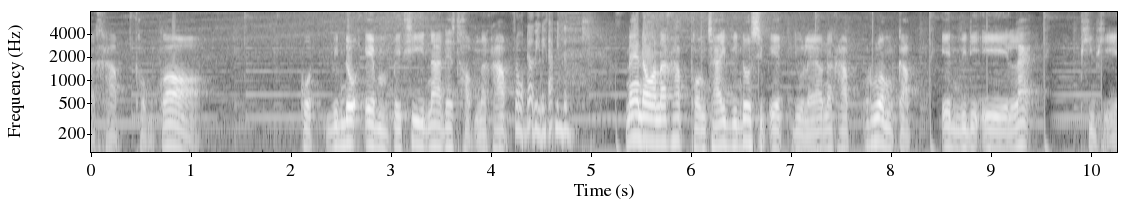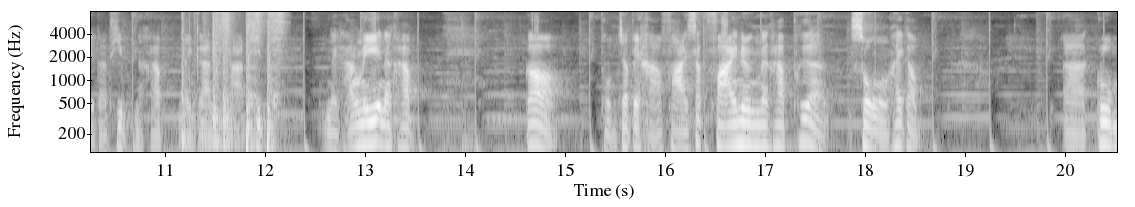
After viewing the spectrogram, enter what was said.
นะครับ ผมก็กด Windows M ไปที่หน้าเดสก์ท็อปนะครับ แน่นอนนะครับ ผมใช้ Windows 11 อยู่แล้วนะครับ ร่วมกับ NVDA และ PPA ตาทิพนะครับ ในการสาธิตในครั้งนี้นะครับ ก็ผมจะไปหาไฟล์สักไฟล์หนึ่งนะครับ เพื่อส่งให้กับกลุ่ม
